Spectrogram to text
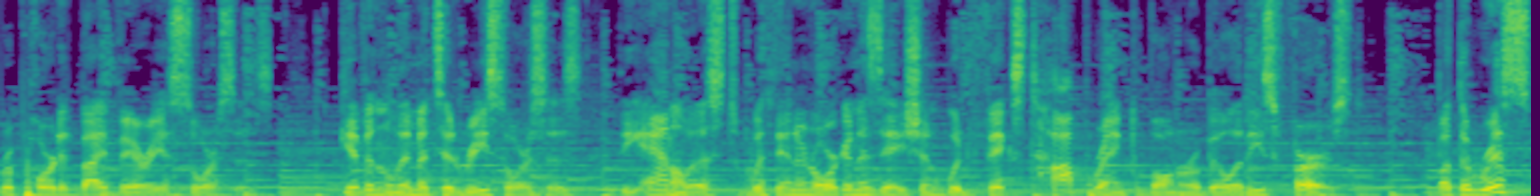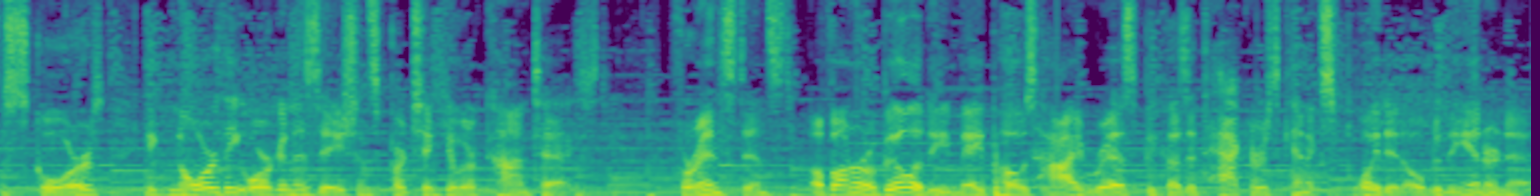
reported by various sources. Given limited resources, the analyst within an organization would fix top ranked vulnerabilities first. But the risk scores ignore the organization's particular context. For instance, a vulnerability may pose high risk because attackers can exploit it over the internet.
